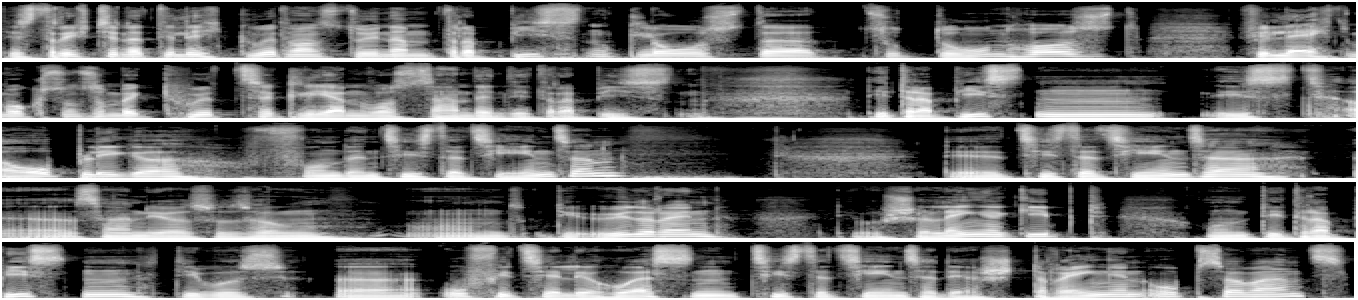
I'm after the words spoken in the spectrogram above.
Das trifft sich natürlich gut, wenn du in einem Trappistenkloster zu tun hast. Vielleicht magst du uns einmal kurz erklären, was sind denn die Trappisten? Die Trappisten ist ein Ableger von den Zisterziensern. Die Zisterzienser äh, sind ja sozusagen und die Öderen, die es schon länger gibt, und die Trappisten, die es äh, offiziell heißen Zisterzienser der strengen Observanz.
